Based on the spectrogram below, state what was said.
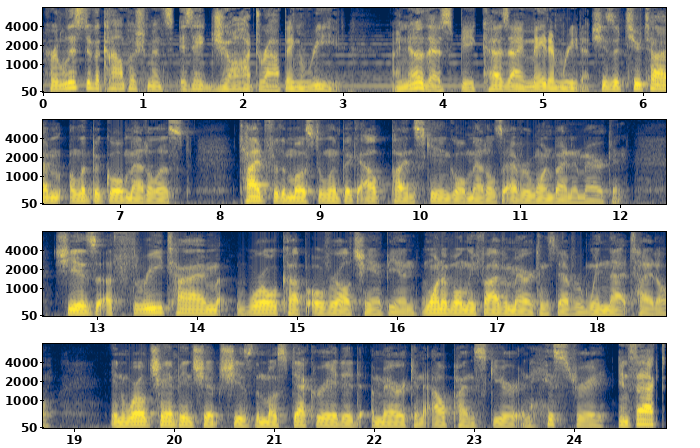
her list of accomplishments is a jaw dropping read. I know this because I made him read it. She's a two time Olympic gold medalist, tied for the most Olympic alpine skiing gold medals ever won by an American. She is a three time World Cup overall champion, one of only five Americans to ever win that title. In World Championships, she is the most decorated American alpine skier in history. In fact,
